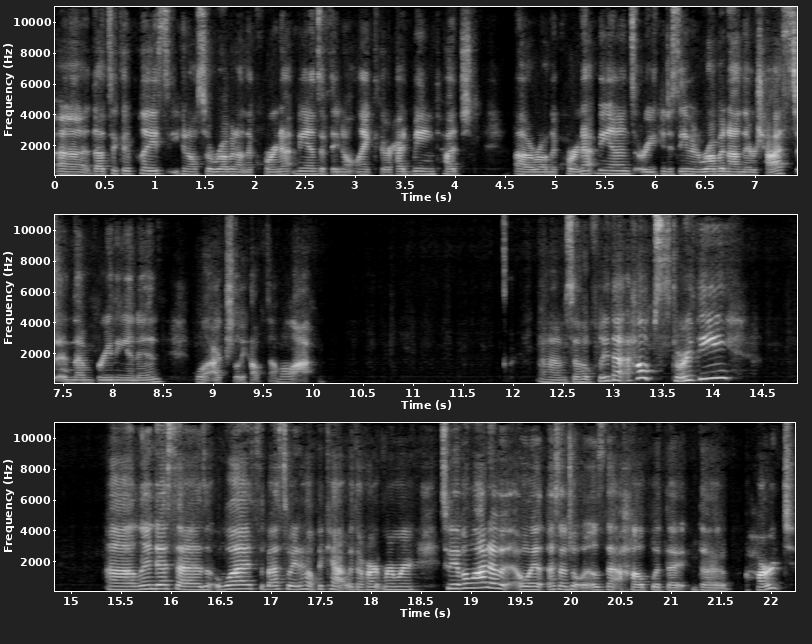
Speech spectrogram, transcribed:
Uh, that's a good place. You can also rub it on the coronet bands if they don't like their head being touched. Uh, around the coronet bands, or you can just even rub it on their chest and them breathing it in will actually help them a lot. Um, so hopefully that helps, Dorothy. Uh, Linda says, "What's the best way to help a cat with a heart murmur?" So we have a lot of oil, essential oils that help with the the heart.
